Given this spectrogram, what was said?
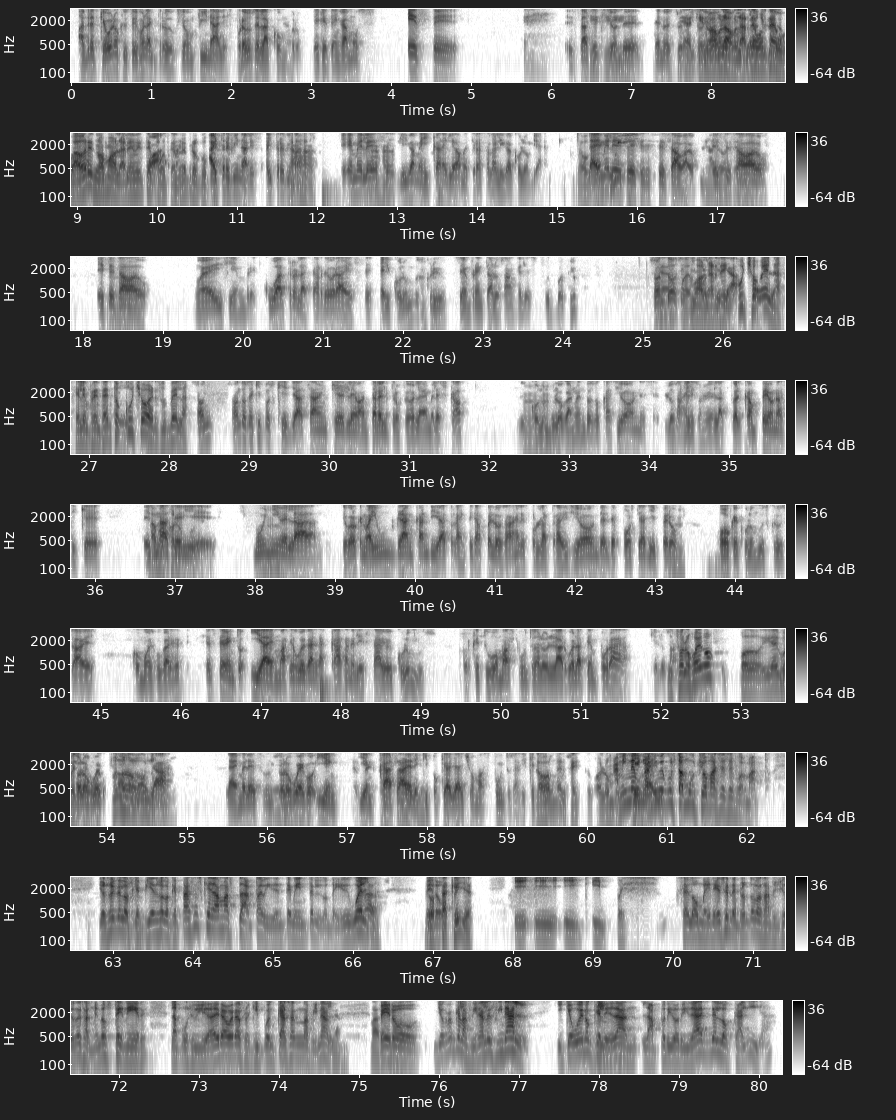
Andrés, qué bueno que usted dijo en la introducción finales, por eso se la compro, de que tengamos este, esta sección De, de, nuestro sí, Aquí no vamos a hablar de vuelta de jugadores, no vamos a hablar en este podcast, no me preocupe. Hay tres finales, hay tres finales. MLS, Liga Mexicana y le va a meter hasta la Liga Colombiana. La MLS es este sábado. este sábado, este sábado, 9 de diciembre, 4 de la tarde hora este, el Columbus Crew se enfrenta a Los Ángeles Fútbol Club. Son dos podemos hablar de Cucho Vela, el enfrentamiento Cucho versus Vela. Son, son dos equipos que ya saben que es levantar el trofeo de la MLS Cup. El Columbus lo ganó en dos ocasiones, Los Ángeles son el actual campeón, así que es una serie muy nivelada. Yo creo que no hay un gran candidato. La gente irá pues Los Ángeles por la tradición del deporte allí, pero o que Columbus Crew sabe cómo es jugar este evento y además se juega en la casa en el estadio de Columbus porque tuvo más puntos a lo largo de la temporada que los ¿Un solo juego? Un solo juego. No, no, no, ya. La MLS es un solo juego y en, y en casa del equipo que haya hecho más puntos. Así que no, perfecto. A mí, me, a mí me gusta mucho más ese formato. Yo soy de los que mm. pienso, lo que pasa es que da más plata, evidentemente, los de ida y vuelta. pero, dos taquillas. Y, y, y, y, pues se lo merecen de pronto las aficiones, al menos tener la posibilidad de ir a ver a su equipo en casa en una final. pero yo creo que la final es final. Y qué bueno que le dan la prioridad de localía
